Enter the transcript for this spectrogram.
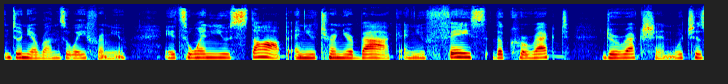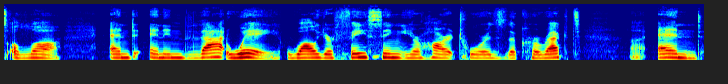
dunya runs away from you. It's when you stop and you turn your back and you face the correct direction, which is Allah. And, and in that way, while you're facing your heart towards the correct uh, end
